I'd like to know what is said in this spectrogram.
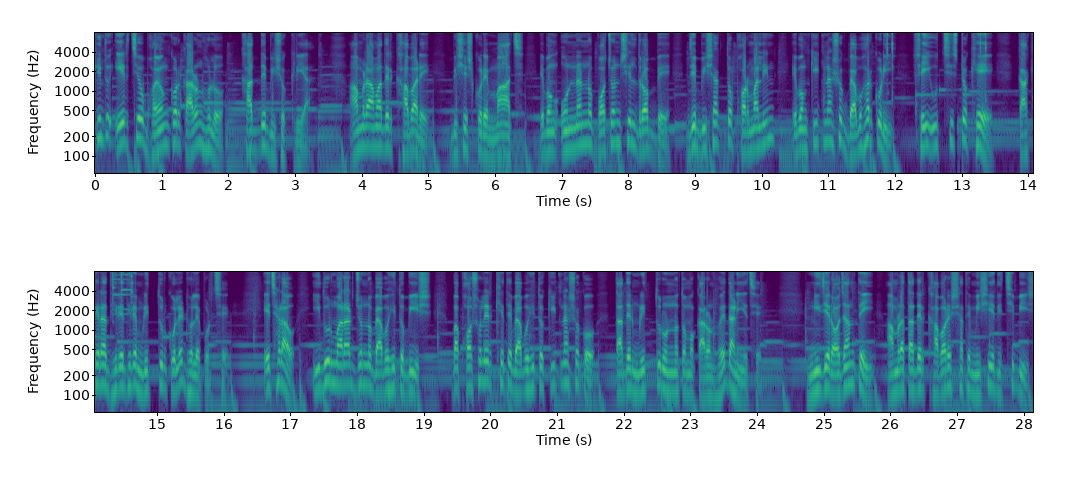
কিন্তু এর চেয়েও ভয়ঙ্কর কারণ হল খাদ্যে বিষক্রিয়া। আমরা আমাদের খাবারে, বিশেষ করে মাছ এবং অন্যান্য পচনশীল দ্রব্যে যে বিষাক্ত ফরমালিন এবং কীটনাশক ব্যবহার করি, সেই উচ্ছিষ্ট খেয়ে কাকেরা ধীরে ধীরে মৃত্যুর কোলে ঢলে পড়ছে। এছাড়াও ইঁদুর মারার জন্য ব্যবহৃত বিষ বা ফসলের ক্ষেতে ব্যবহৃত কীটনাশকও তাদের মৃত্যুর অন্যতম কারণ হয়ে দাঁড়িয়েছে। নিজের অজান্তেই আমরা তাদের খাবারের সাথে মিশিয়ে দিচ্ছি বিষ।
